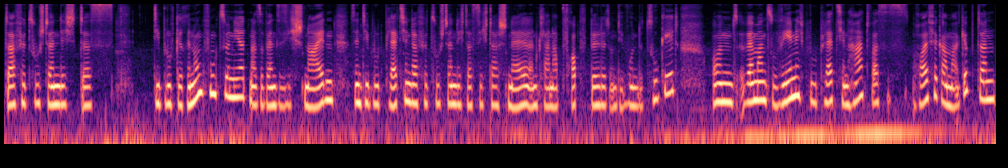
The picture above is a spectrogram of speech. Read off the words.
dafür zuständig, dass die Blutgerinnung funktioniert. Also wenn sie sich schneiden, sind die Blutplättchen dafür zuständig, dass sich da schnell ein kleiner Pfropf bildet und die Wunde zugeht. Und wenn man zu wenig Blutplättchen hat, was es häufiger mal gibt, dann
